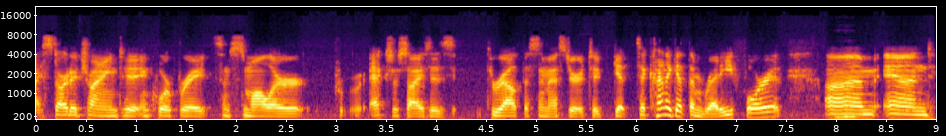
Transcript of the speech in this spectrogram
I started trying to incorporate some smaller exercises throughout the semester to get to kind of get them ready for it. Mm-hmm. Um, and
